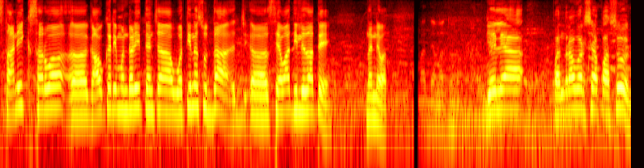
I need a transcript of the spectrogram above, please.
स्थानिक सर्व गावकरी मंडळी त्यांच्या वतीनं सुद्धा सेवा दिली जाते. धन्यवाद. माध्यमातून. गेल्या पंधरा वर्षापासून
